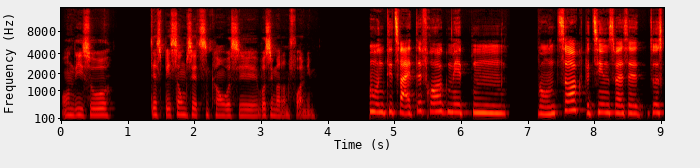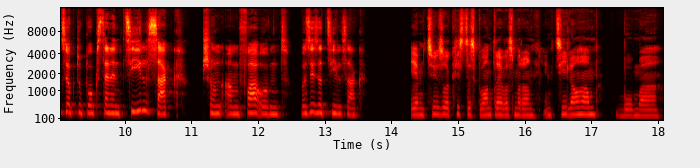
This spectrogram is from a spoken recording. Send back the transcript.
und ich so das besser umsetzen kann, was ich, was ich mir dann vornehme. Und die zweite Frage mit dem Wohnsack, beziehungsweise du hast gesagt, du bockst einen Zielsack schon am Vorabend. Was ist ein Zielsack? Eben Zielsack ist das Gewand was wir dann im Ziel haben, wo man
